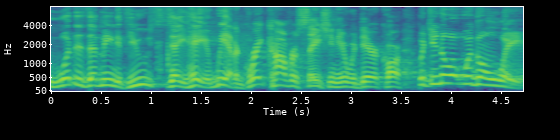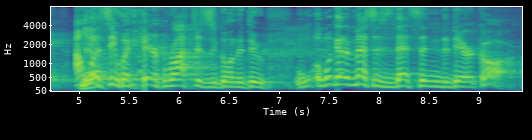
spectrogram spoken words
what does that mean if you say, hey, we had a great conversation here with Derek Carr, but you know what? We're going to wait. I yeah. want to see what Aaron Rodgers is going to do. What kind of message is that sending to Derek Carr?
